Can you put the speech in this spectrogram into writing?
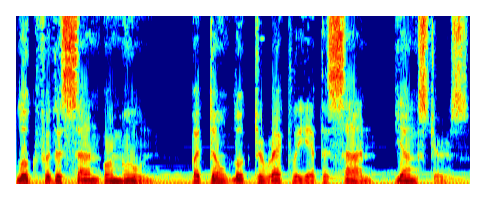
look for the sun or moon, but don't look directly at the sun, youngsters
